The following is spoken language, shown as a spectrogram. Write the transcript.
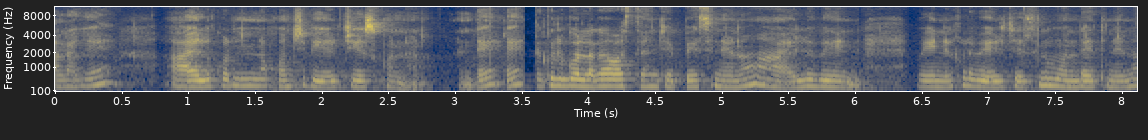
అలాగే ఆయిల్ కూడా నేను కొంచెం వేడి చేసుకున్నాను. అంటే ఎతుకులు గొల్లగా వస్తాయని చెప్పేసి నేను ఆయిల్ వేడి వేడి నీళ్ళు కూడా వేడి చేసి ముందైతే నేను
